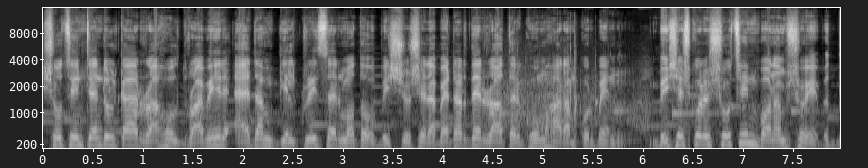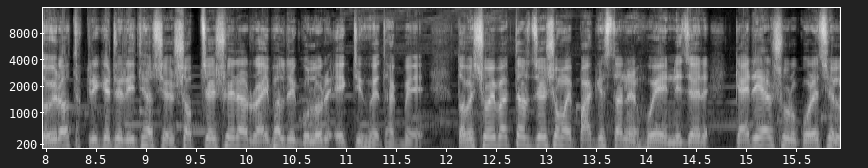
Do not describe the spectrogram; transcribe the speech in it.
সচিন টেন্ডুলকার রাহুল দ্রাবিড়, অ্যাডাম গিলক্রিসের মতো বিশ্বসেরা ব্যাটারদের রাতের ঘুম হারাম করবেন। বিশেষ করে সচিন, বনাম শোয়েব দৈরথ ক্রিকেটের ইতিহাসের সবচেয়ে সেরা রাইভালরিগুলোর একটি হয়ে থাকবে। তবে শোয়েব আক্তার যে সময় পাকিস্তানের হয়ে নিজের ক্যারিয়ার শুরু করেছিল,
